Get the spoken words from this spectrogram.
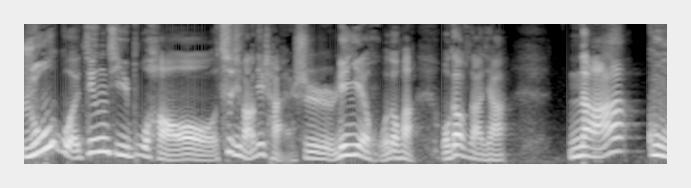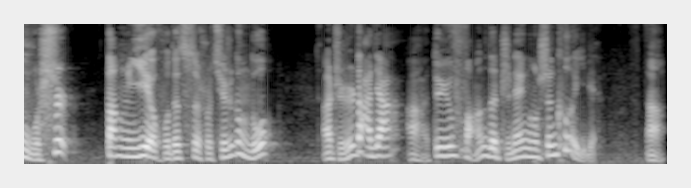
如果经济不好，刺激房地产是拎夜壶的话，我告诉大家，拿股市当夜壶的次数其实更多，啊，只是大家啊对于房子的执念更深刻一点，啊，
